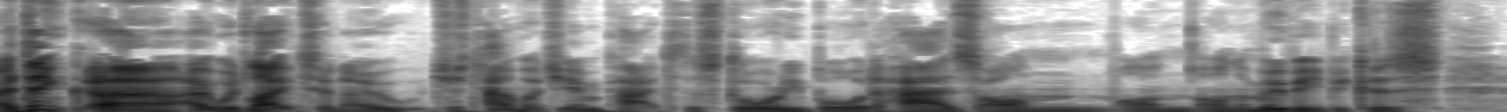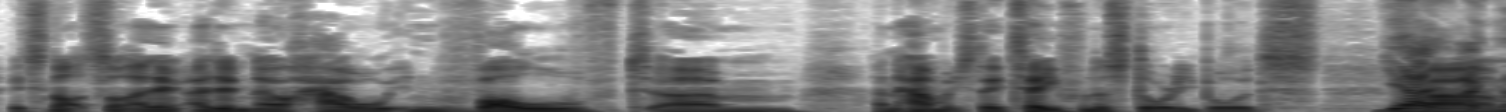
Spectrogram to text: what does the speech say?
I think uh, I would like to know just how much impact the storyboard has on, on, on the movie because it's not something I, didn't, I didn't know how involved um, and how much they take from the storyboards. Yeah, Um,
